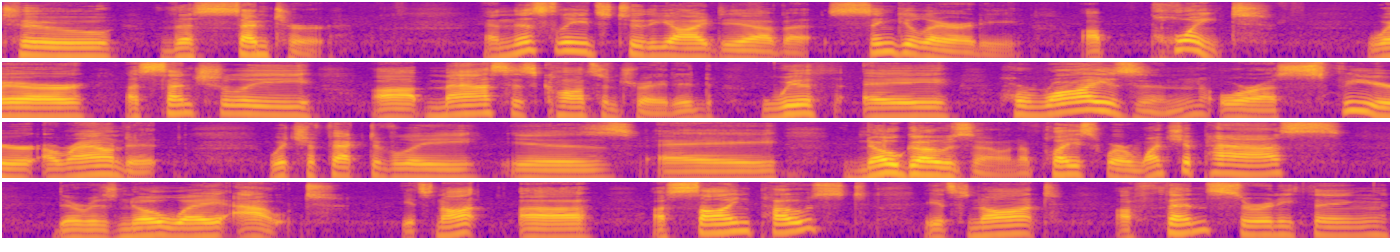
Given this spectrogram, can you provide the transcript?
to the center. And this leads to the idea of a singularity, a point where essentially uh, mass is concentrated with a horizon or a sphere around it, which effectively is a no-go zone, a place where once you pass, there is no way out. It's not a, a signpost, it's not a fence or anything,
